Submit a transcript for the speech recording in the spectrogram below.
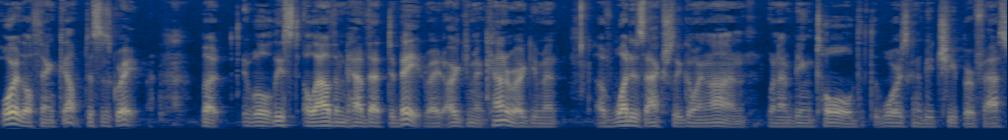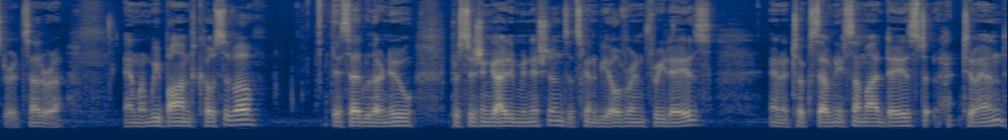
Or they'll think, oh, this is great but it will at least allow them to have that debate, right? Argument, counter argument of what is actually going on when I'm being told that the war is going to be cheaper, faster, et cetera. And when we bombed Kosovo, they said with our new precision guided munitions, it's going to be over in three days. And it took 70 some odd days to, to end.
